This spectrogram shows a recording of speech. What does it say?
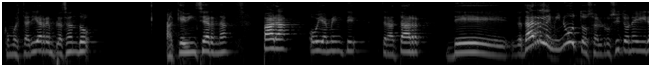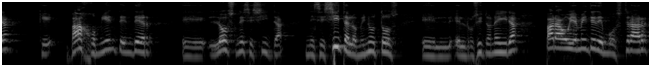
Como estaría reemplazando a Kevin Serna para, obviamente, tratar de darle minutos al Rusito Neira, que bajo mi entender eh, los necesita necesita los minutos el, Rusito Neira para obviamente demostrar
